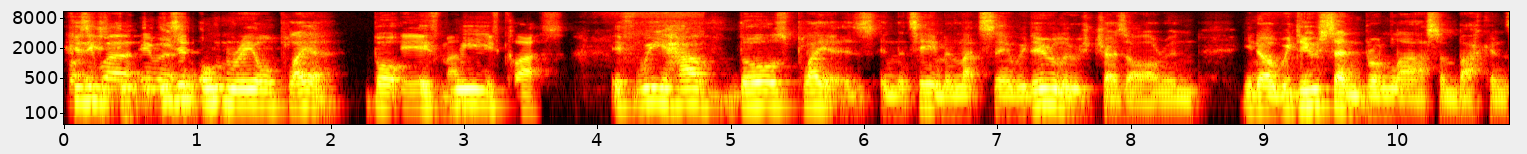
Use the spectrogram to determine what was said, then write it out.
because he he's, were- he were- he's an unreal player. But he if man. we He's class. If we have those players in the team, and let's say we do lose Trésor, and you know we do send Bruun Larsen back, and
